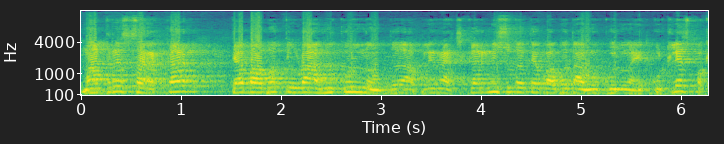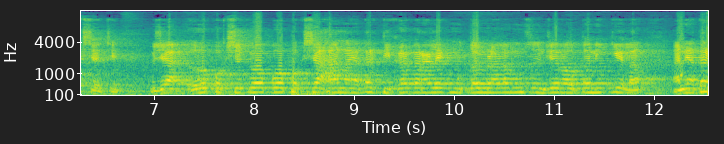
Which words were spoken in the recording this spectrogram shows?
मात्र सरकार त्याबाबत तेवढं अनुकूल नव्हतं. आपले राजकारणी सुद्धा त्याबाबत अनुकूल नाहीत कुठल्याच पक्षाचे. म्हणजे अपक्ष किंवा प पक्ष हा नाही. आता टीका करायला एक मुद्दा मिळाला म्हणून संजय राऊतांनी केला. आणि आता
